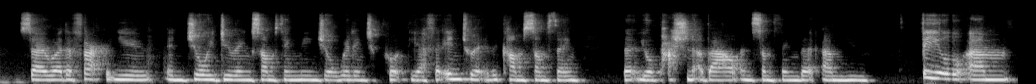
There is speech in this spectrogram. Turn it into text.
Mm-hmm. So uh, the fact that you enjoy doing something means you're willing to put the effort into it. It becomes something that you're passionate about and something that um, you feel um,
